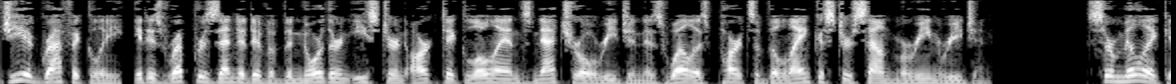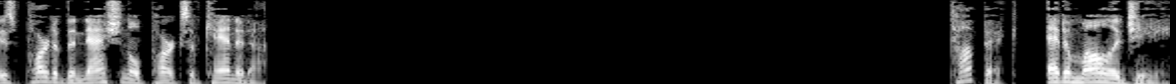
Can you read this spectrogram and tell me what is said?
Geographically, it is representative of the northern eastern Arctic lowlands natural region as well as parts of the Lancaster Sound marine region. Sirmilik is part of the National Parks of Canada. Etymology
